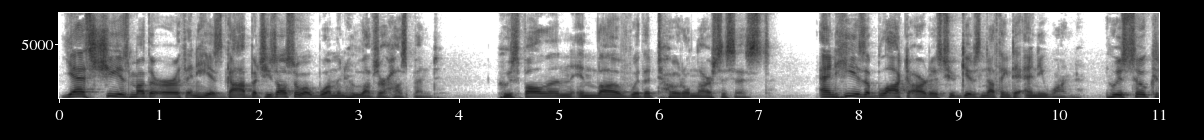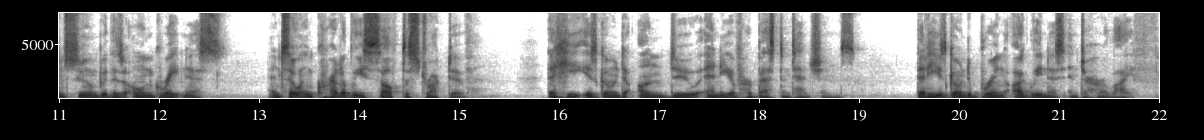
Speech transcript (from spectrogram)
Yes, she is Mother Earth and he is God, but she's also a woman who loves her husband, who's fallen in love with a total narcissist. And he is a blocked artist who gives nothing to anyone, who is so consumed with his own greatness and so incredibly self destructive that he is going to undo any of her best intentions that he is going to bring ugliness into her life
